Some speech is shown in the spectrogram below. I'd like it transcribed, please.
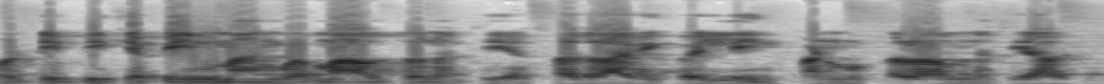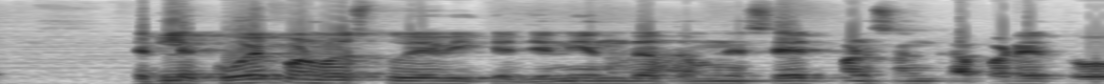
ઓટીપી કે પિન માંગવામાં આવતો નથી અથવા તો આવી કોઈ લિંક પણ મોકલવામાં નથી આવતી. એટલે કોઈ પણ વસ્તુ એવી કે જેની અંદર તમને સહેજ પણ શંકા પડે તો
